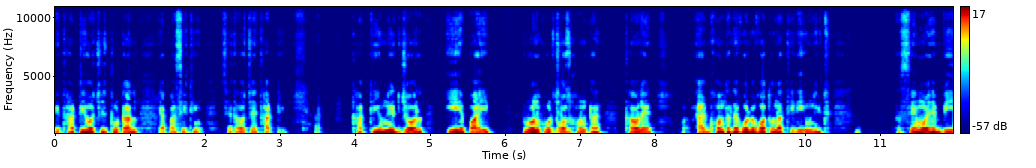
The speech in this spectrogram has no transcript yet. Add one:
এই থার্টি হচ্ছে টোটাল ক্যাপাসিটি সেটা হচ্ছে থার্টি থার্টি ইউনিট জল এ পাইপ পূরণ করছে দশ ঘন্টায় তাহলে এক ঘন্টাতে করবে কত না three unit same way B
